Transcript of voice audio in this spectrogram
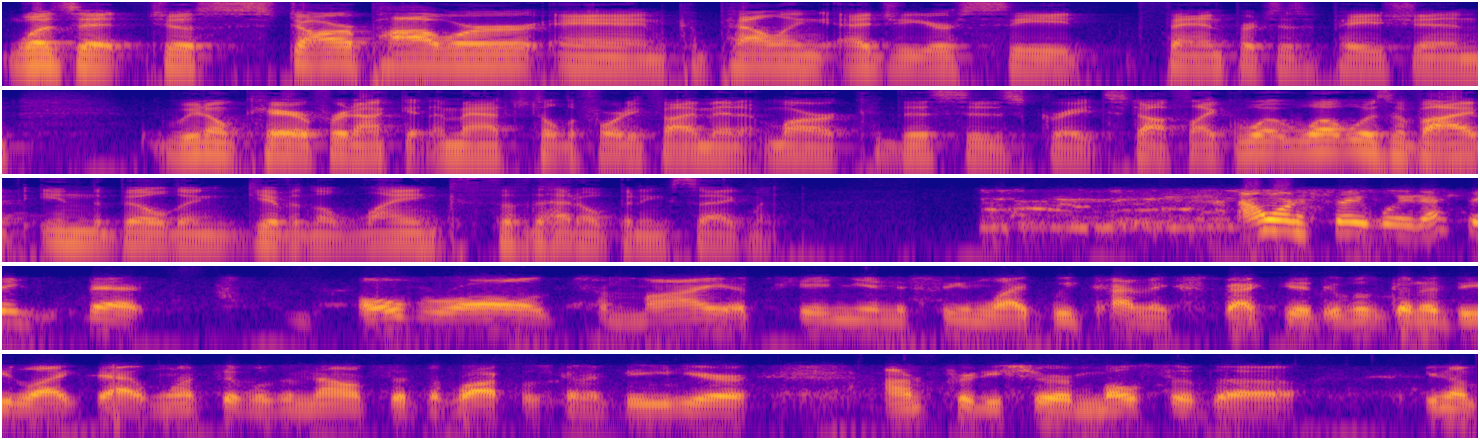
was it just star power and compelling, edge of your seat fan participation? We don't care if we're not getting a match till the forty-five minute mark. This is great stuff. Like, what what was a vibe in the building given the length of that opening segment? I want to say, wait, I think that overall, to my opinion, it seemed like we kind of expected it was going to be like that. Once it was announced that The Rock was going to be here, I'm pretty sure most of the, you know,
